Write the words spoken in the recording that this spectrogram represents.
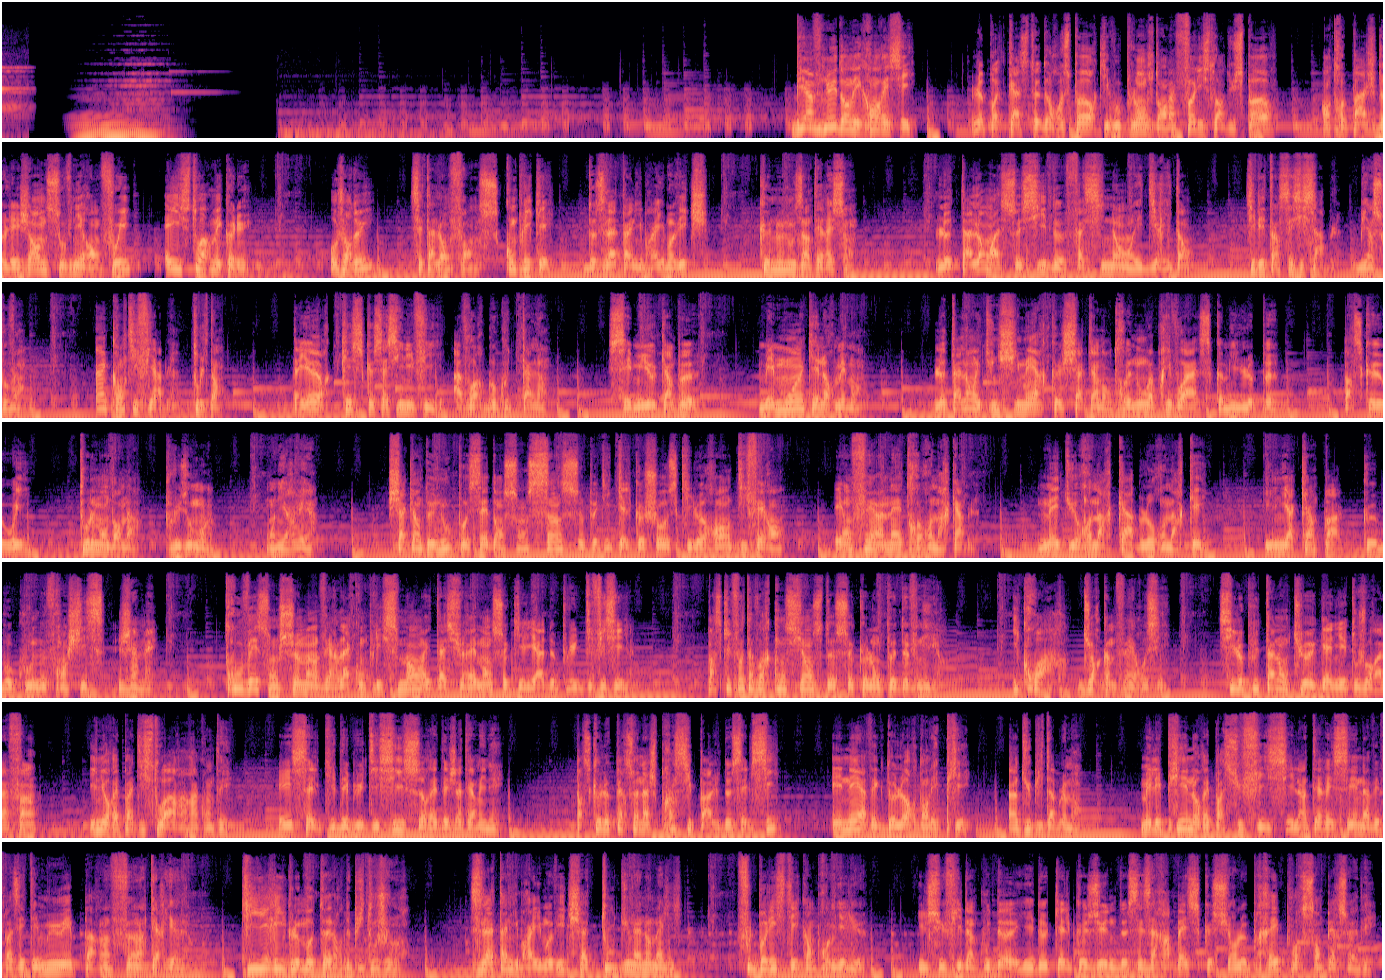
Bienvenue dans Les Grands Récits, le podcast d'Eurosport qui vous plonge dans la folle histoire du sport, entre pages de légendes, souvenirs enfouis et histoires méconnues. Aujourd'hui, c'est à l'enfance compliquée de Zlatan Ibrahimovic que nous nous intéressons. Le talent a ceci de fascinant et d'irritant qu'il est insaisissable, bien souvent. Inquantifiable, tout le temps. D'ailleurs, qu'est-ce que ça signifie, avoir beaucoup de talent? C'est mieux qu'un peu, mais moins qu'énormément. Le talent est une chimère que chacun d'entre nous apprivoise comme il le peut. Parce que oui, tout le monde en a, plus ou moins. On y revient. Chacun de nous possède en son sein ce petit quelque chose qui le rend différent et en fait un être remarquable. Mais du remarquable au remarqué, il n'y a qu'un pas que beaucoup ne franchissent jamais. Trouver son chemin vers l'accomplissement est assurément ce qu'il y a de plus difficile. Parce qu'il faut avoir conscience de ce que l'on peut devenir. Y croire, dur comme fer aussi. Si le plus talentueux gagnait toujours à la fin, il n'y aurait pas d'histoire à raconter. Et celle qui débute ici serait déjà terminée. Parce que le personnage principal de celle-ci est né avec de l'or dans les pieds, indubitablement. Mais les pieds n'auraient pas suffi si l'intéressé n'avait pas été mué par un feu intérieur, qui irrigue le moteur depuis toujours. Zlatan Ibrahimovic a tout d'une anomalie. Footballistique en premier lieu, il suffit d'un coup d'œil et de quelques-unes de ces arabesques sur le pré pour s'en persuader.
